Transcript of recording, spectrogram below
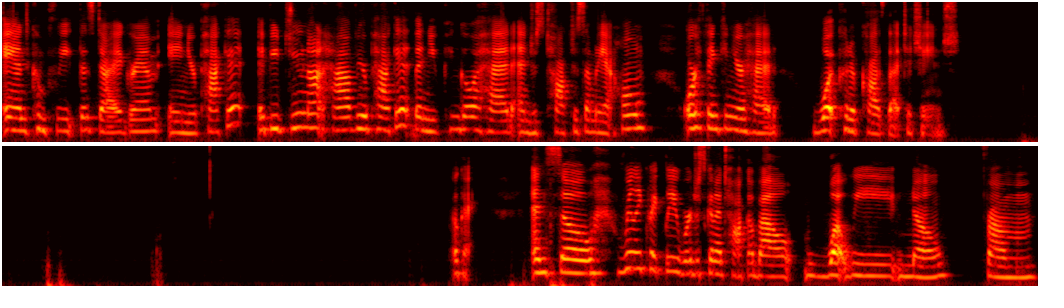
and complete this diagram in your packet. If you do not have your packet, then you can go ahead and just talk to somebody at home or think in your head, what could have caused that to change? Okay, and so really quickly, we're just gonna talk about what we know from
